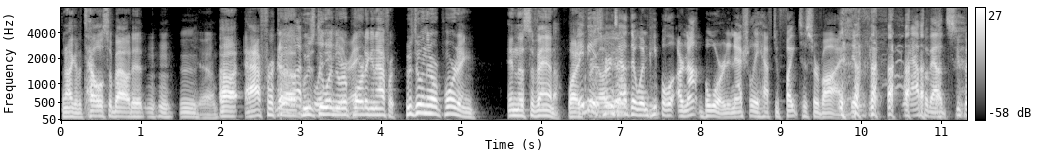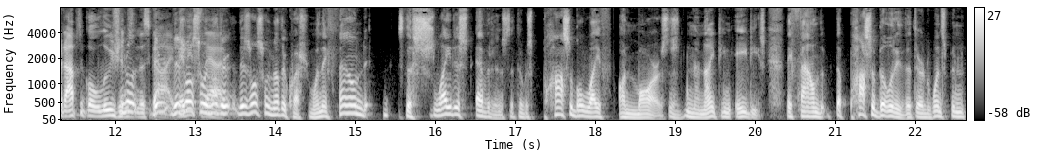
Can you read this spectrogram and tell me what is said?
They're not going to tell us about it. yeah. Uh, No, a lot Africa, who's people in doing the India, right? reporting in Africa? Who's doing the reporting in the savannah? Like, Maybe it uh, turns out that when people are not bored and actually have to fight to survive, they don't give a crap about stupid optical illusions You know, in the there- sky. there's Maybe also another. There's also another question. When they found the slightest evidence that there was possible life on Mars, this is in the 1980s, they found the possibility that there had once been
